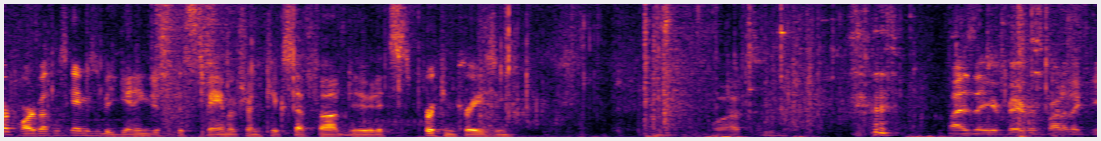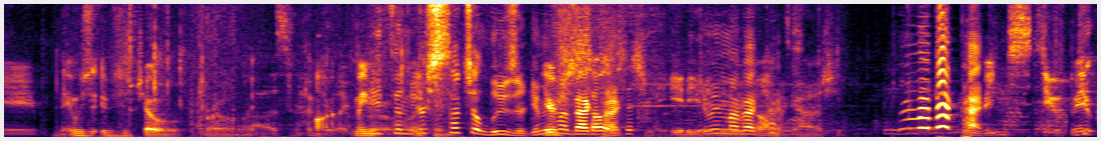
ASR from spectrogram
favorite part about this game is the beginning, just the spam of trying to pick stuff up, dude. It's freaking crazy. What? Why is that your favorite part of the game? It was it was a joke, bro. Like, Oh, this might be like I mean, Ethan, you're such a loser. Give me you're my so- such an idiot. Give me my dude. backpack. Oh my gosh. Give me my backpack. you stupid?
